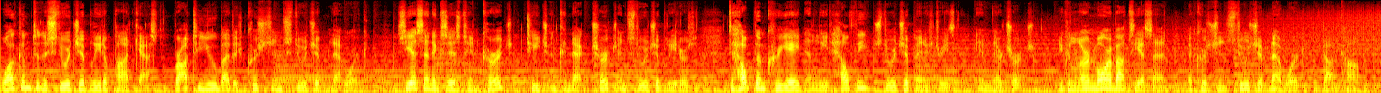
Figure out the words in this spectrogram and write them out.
Welcome to the Stewardship Leader Podcast, brought to you by the Christian Stewardship Network. CSN exists to encourage, teach, and connect church and stewardship leaders to help them create and lead healthy stewardship ministries in their church. You can learn more about CSN at ChristianStewardshipNetwork.com.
